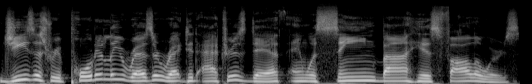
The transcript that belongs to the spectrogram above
Jesus reportedly resurrected after his death and was seen by his followers.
